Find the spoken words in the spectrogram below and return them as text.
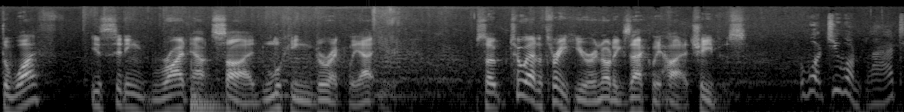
the wife is sitting right outside looking directly at you. So, two out of three here are not exactly high achievers. What do you want, lad?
